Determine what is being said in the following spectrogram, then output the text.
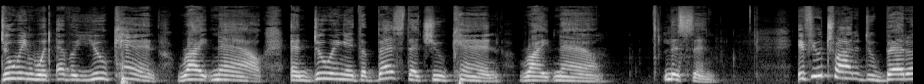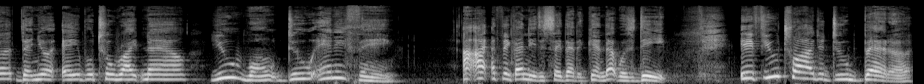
doing whatever you can right now and doing it the best that you can right now. Listen, if you try to do better than you're able to right now, you won't do anything. I, I, think I need to say that again. That was deep. If you try to do better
